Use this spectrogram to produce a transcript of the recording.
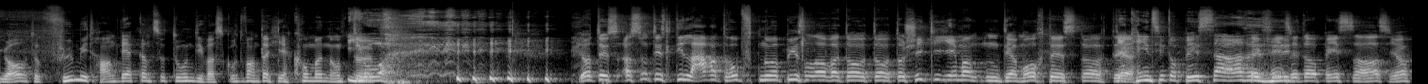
ja, da viel mit Handwerkern zu tun, die was gut wann daherkommen und äh, Jo, ja, das, also das, die Lava tropft nur ein bisschen, aber da, da, da schicke ich jemanden, der macht das, da, der der, kennt sich da besser aus. der kennt ich. sich da besser aus, ja.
